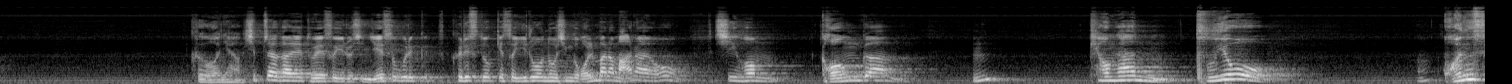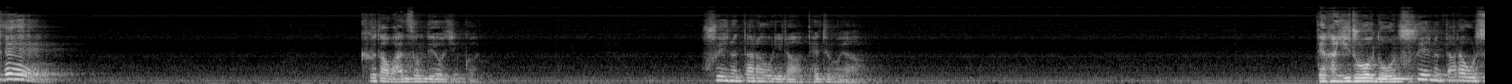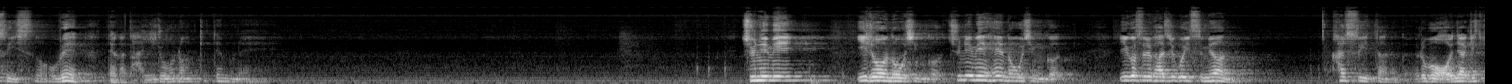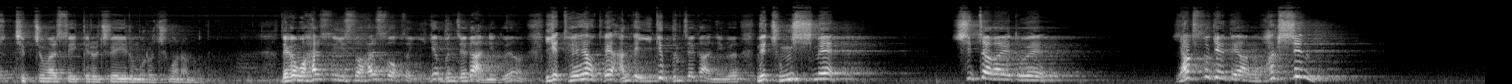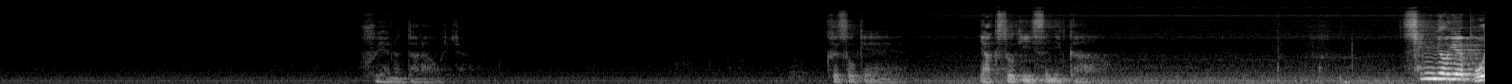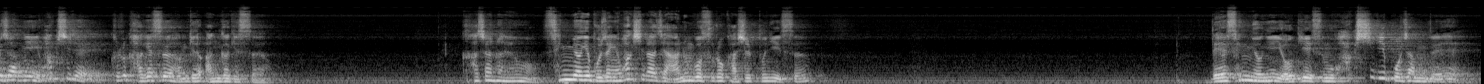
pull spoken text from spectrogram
그 언약 십자가의 도에서 이루신 예수 그리- 그리스도께서 이루어 놓으신 거 얼마나 많아요. 시험, 건강, 음? 평안, 부요, 어? 권세. 그거 다 완성되어진 것. 후에는 따라오리라 베드로야. 내가 이루어 놓은 후에는 따라올 수 있어. 왜? 내가 다 이루어 놓았기 때문에. 주님이 이루어 놓으신 것, 주님이 해 놓으신 것, 이것을 가지고 있으면 할 수 있다는 거예요. 여러분, 언약에 집중할 수 있기를 주의 이름으로 축원합니다. 내가 뭐 할 수 있어, 할 수 없어. 이게 문제가 아니고요. 이게 돼요, 돼, 안 돼. 이게 문제가 아니고요. 내 중심에 십자가의 도에 약속에 대한 확신, 후에는 따라오리라. 그 속에 약속이 있으니까 생명의 보장이 확실해. 그걸 가겠어요? 안, 가겠어요? 가잖아요. 생명의 보장이 확실하지 않은 곳으로 가실 분이 있어요? 내 생명이 여기에 있으면 확실히 보장돼.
